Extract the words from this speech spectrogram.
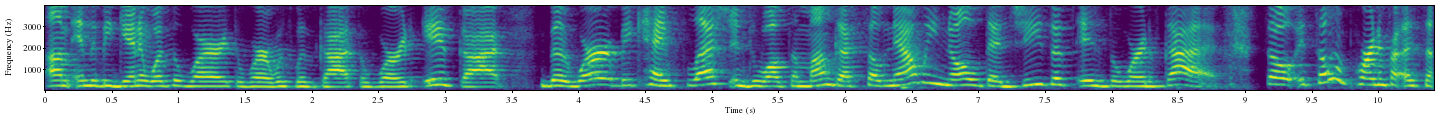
um, in the beginning was the word, the word was with God, the word is God. The word became flesh and dwelt among us. So now we know that Jesus is the word of God. So it's so important for us to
